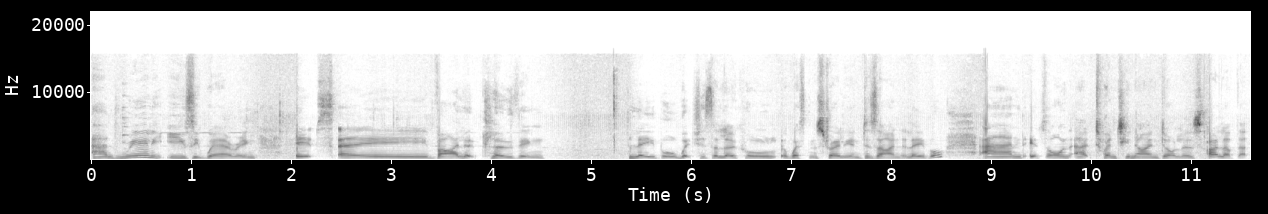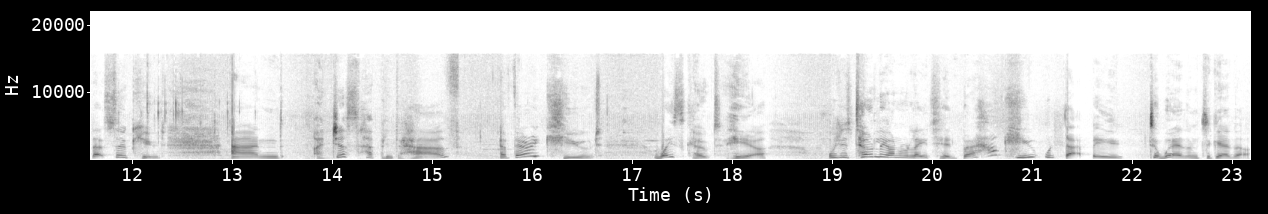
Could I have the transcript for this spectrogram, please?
and really easy wearing. It's a violet clothing label which is a local Western Australian designer label and it's on at $29. I love that, that's so cute. And I just happen to have a very cute waistcoat here which is totally unrelated but how cute would that be? To wear them together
